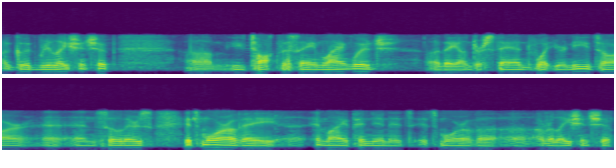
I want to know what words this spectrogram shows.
a good relationship. Um, you talk the same language uh, they understand what your needs are and, and so there's it's more of a in my opinion it's it's more of a, a, a relationship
